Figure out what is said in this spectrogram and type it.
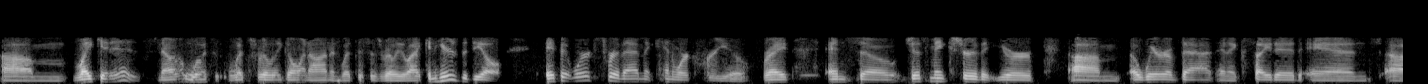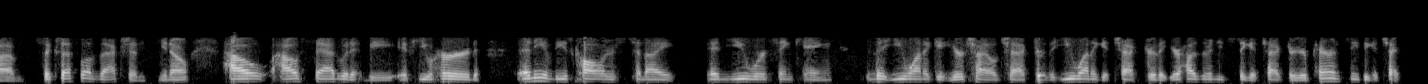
um, like it is, you know, what's what's really going on and what this is really like. And here's the deal: if it works for them, it can work for you, right? And so just make sure that you're um, aware of that and excited. And uh, success loves action. You know how how sad would it be if you heard any of these callers tonight and you were thinking, that you want to get your child checked or that you want to get checked or that your husband needs to get checked or your parents need to get checked.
